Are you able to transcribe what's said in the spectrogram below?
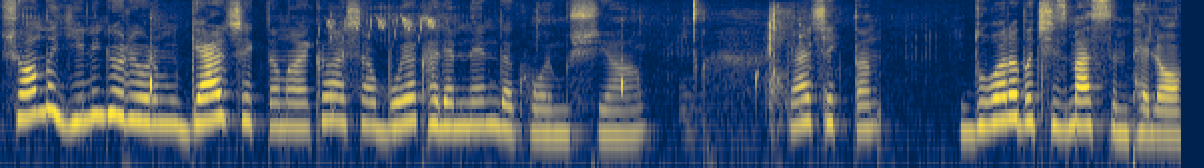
Şu anda yeni görüyorum gerçekten arkadaşlar boya kalemlerini de koymuş ya. Gerçekten duvara da çizmezsin Pelo.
